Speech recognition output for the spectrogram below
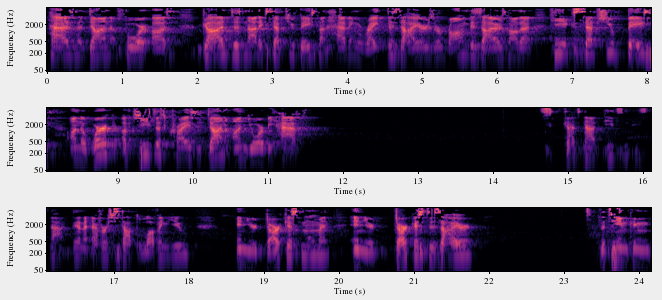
has done for us. God does not accept you based on having right desires or wrong desires and all that. He accepts you based on the work of Jesus Christ done on your behalf. God's not, he's, he's not gonna ever stop loving you in your darkest moment, in your darkest desire, the team can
